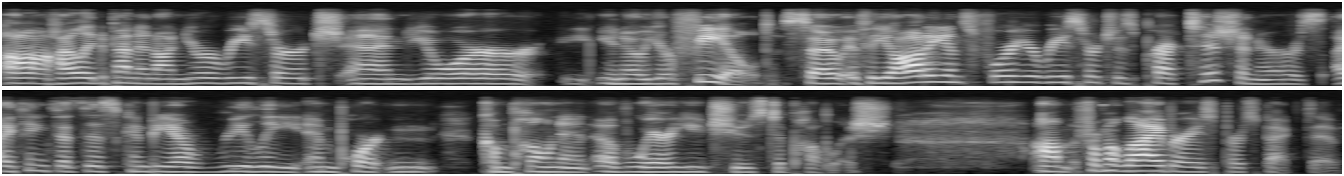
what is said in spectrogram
uh, highly dependent on your research and your you know your field. So if the audience for your research is practitioners i think that this can be a really important component of where you choose to publish um, from a library's perspective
